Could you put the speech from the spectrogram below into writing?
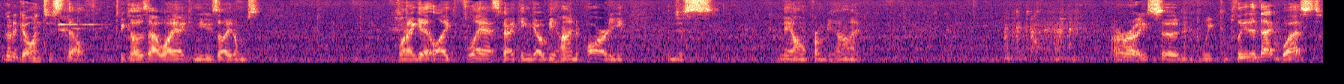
I'm gonna go into stealth because that way I can use items. When I get like flask, I can go behind a party and just nail them from behind. Alright, so we completed that quest.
